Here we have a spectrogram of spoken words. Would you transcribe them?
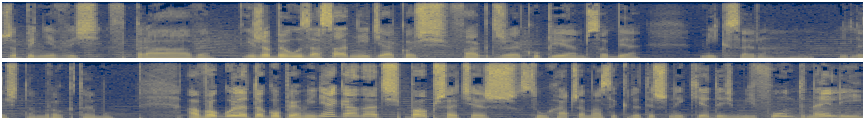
żeby nie wyjść w prawy i żeby uzasadnić jakoś fakt, że kupiłem sobie mikser ileś tam rok temu. A w ogóle to głupio mi nie gadać, bo przecież słuchacze masy krytycznej kiedyś mi fundnęli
